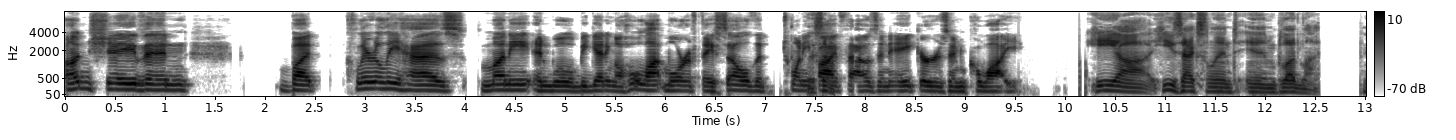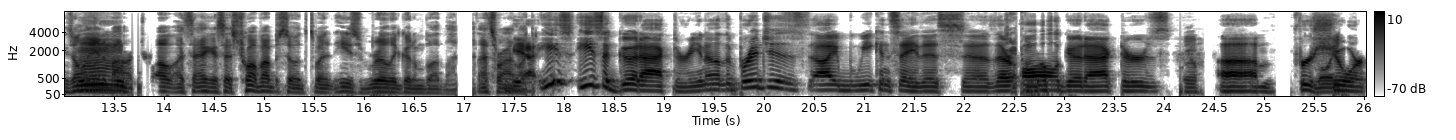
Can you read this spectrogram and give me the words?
unshaven, but clearly has money and will be getting a whole lot more if they sell the 25,000 acres in Kauai. He uh he's excellent in Bloodline. He's only mm. in about 12 I think it says 12 episodes, but he's really good in Bloodline. That's where I yeah, like he's he's a good actor. You know, the Bridges. I we can say this. Uh, they're all good actors, yeah. um, for Lloyd. sure.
